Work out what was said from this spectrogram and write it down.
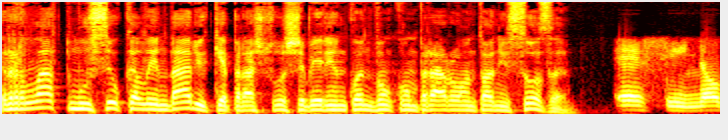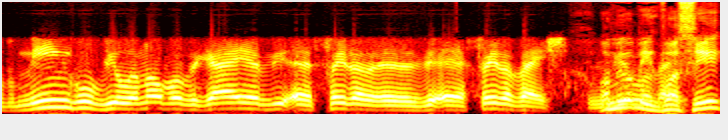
relate-me o seu calendário, que é para as pessoas saberem quando vão comprar ao António Souza. É assim, ao domingo, Vila Nova de Gaia, a feira, a feira deste. Ó meu Vila amigo, Deste. você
